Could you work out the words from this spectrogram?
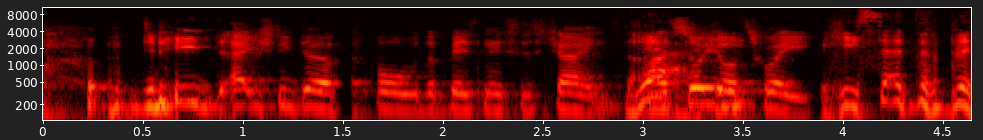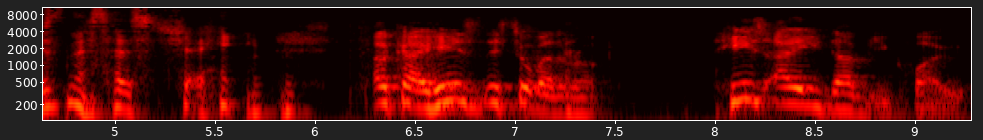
Did he actually do a full "the business has changed"? Yeah, I saw your he, tweet. He said the business has changed. Okay, here's let's talk about The Rock his AEW quote,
